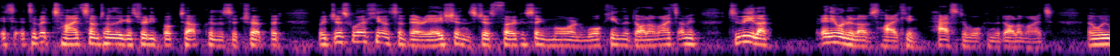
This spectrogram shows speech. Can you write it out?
it's, it's a bit tight. Sometimes it gets really booked up because it's a trip, but we're just working on some variations, just focusing more on walking the Dolomites. I mean, to me, like anyone who loves hiking has to walk in the Dolomites. And we,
